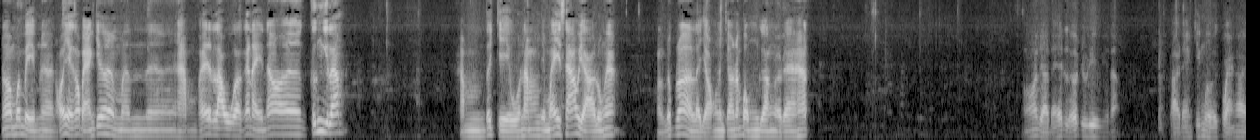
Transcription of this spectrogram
Nó mới mềm nè, nổi vậy các bạn, chứ mình hầm phải lâu rồi, cái này nó cứng dữ lắm. Hầm tới chiều năm giờ mấy, sáu giờ luôn á. Lúc đó là dọn lên cho nó bông gân rồi ra hết đó, giờ để lửa riu riu vậy đó. Rồi đang chuyển mười các bạn ơi.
